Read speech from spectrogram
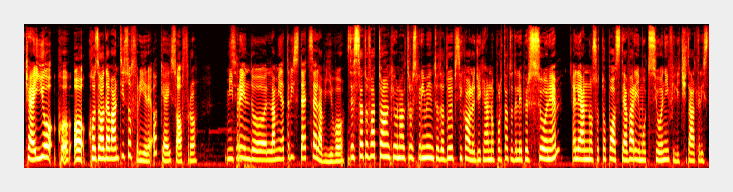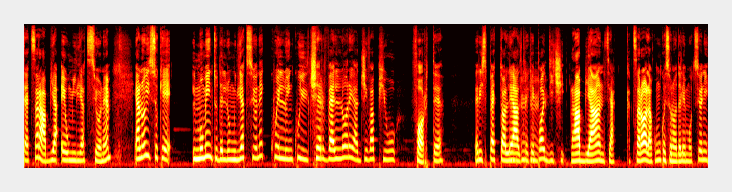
Cioè, io co- ho- cosa ho davanti? Soffrire. Ok, soffro. Mi Sì. prendo la mia tristezza e la vivo. È stato fatto anche un altro esperimento da due psicologi che hanno portato delle persone e le hanno sottoposte a varie emozioni, felicità, tristezza, rabbia e umiliazione. E hanno visto che il momento dell'umiliazione è quello in cui il cervello reagiva più forte rispetto alle Mm, altre, mm, che mm. poi dici rabbia, ansia, cazzarola, comunque sono delle emozioni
